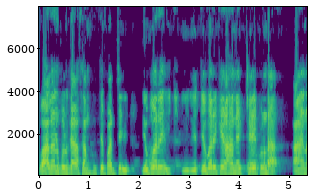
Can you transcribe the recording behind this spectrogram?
వాళ్ళను కూడా సంతృప్తి పరిచి ఎవరి ఎవరికి హాని చేయకుండా ఆయన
